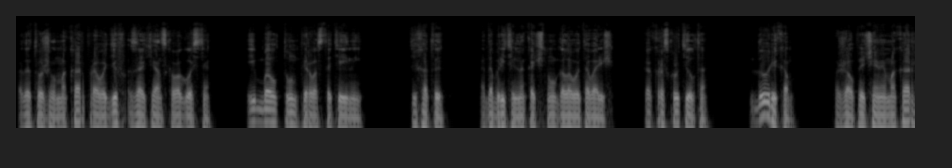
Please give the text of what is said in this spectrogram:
подытожил Макар, проводив заокеанского гостя. И болтун первостатейный. Тихо ты, одобрительно качнул головой товарищ. Как раскрутил-то? Дуриком, пожал плечами Макар,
